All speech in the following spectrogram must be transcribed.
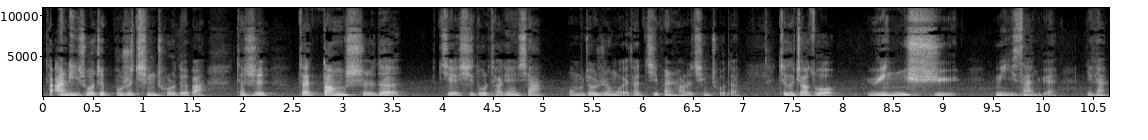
它按理说这不是清楚了，对吧？但是在当时的解析度条件下，我们就认为它基本上是清楚的。这个叫做允许弥散源。你看，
